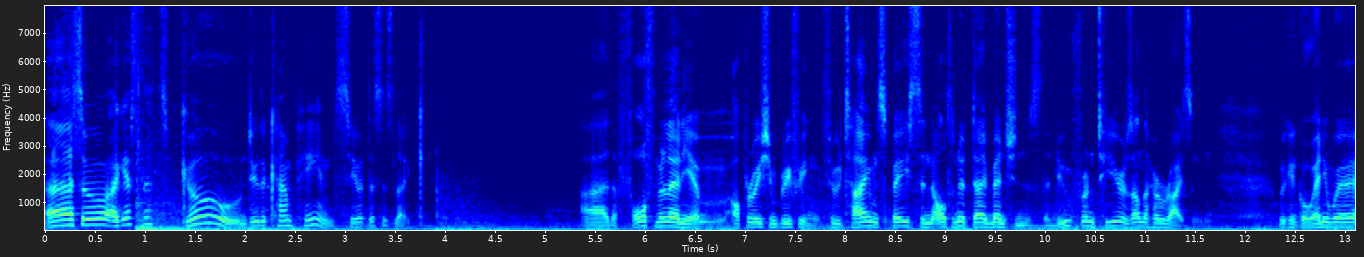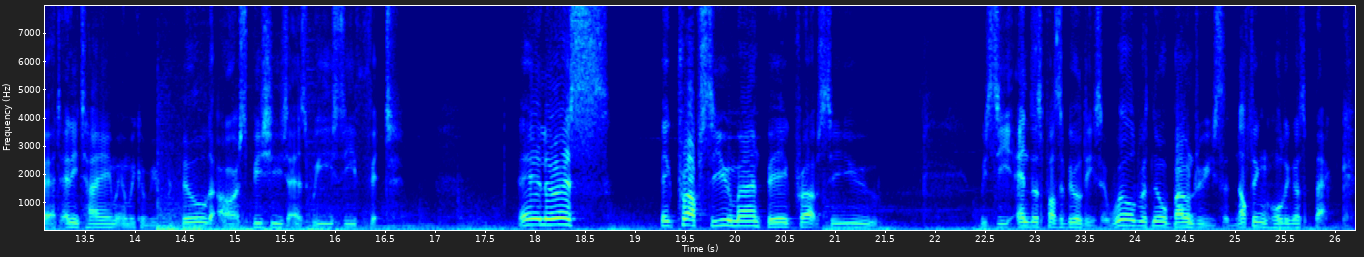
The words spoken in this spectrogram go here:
Uh, so I guess let's go and do the campaign, see what this is like. Uh, the fourth millennium, operation briefing. Through time, space, and alternate dimensions, the new frontier is on the horizon. We can go anywhere at any time, and we can rebuild our species as we see fit. Hey, Luis! Big props to you, man. Big props to you. We see endless possibilities, a world with no boundaries, and nothing holding us back.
